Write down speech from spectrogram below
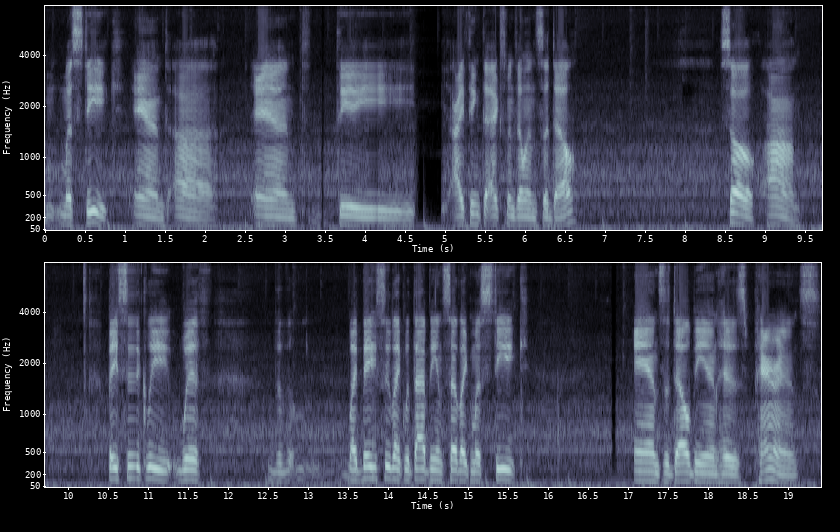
Mystique and uh and the I think the X Men villain Azazel. So, um, basically, with the, like, basically, like, with that being said, like, Mystique and Azazel being his parents,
